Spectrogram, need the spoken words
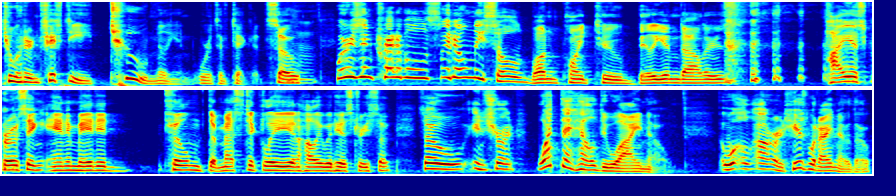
252 million worth of tickets. So, mm-hmm. whereas Incredibles, it only sold 1.2 billion dollars. highest grossing animated film domestically in Hollywood history. So, so in short, what the hell do I know? Well, all right, here's what I know though.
